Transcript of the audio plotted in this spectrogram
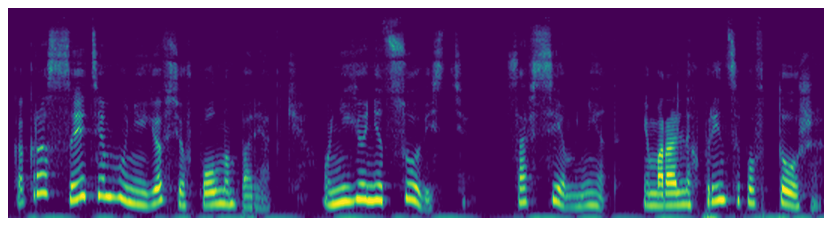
Как раз с этим у нее все в полном порядке. У нее нет совести. Совсем нет. И моральных принципов тоже.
